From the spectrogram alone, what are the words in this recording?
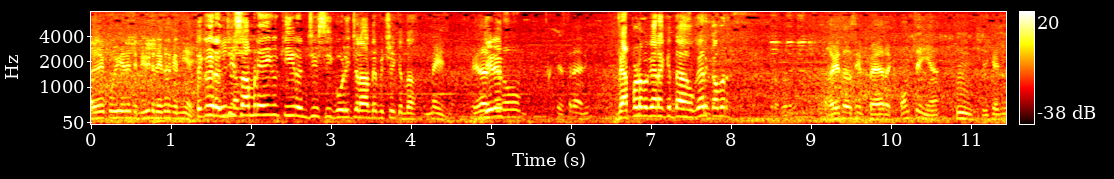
ਅਜੇ ਕੋਈ ਇਹਦੇ ਚ ਲੀਡ ਨਿਕਲ ਕੇ ਨਹੀਂ ਆਈ। ਤੇ ਕੋਈ ਰੰਜੀ ਸਾਹਮਣੇ ਆਈ ਕੋਈ ਕੀ ਰੰਜੀ ਸੀ ਗੋਲੀ ਚਲਾਉਣ ਦੇ ਪਿੱਛੇ ਕਿੱਦਾਂ? ਨਹੀਂ ਜੀ ਇਹਦਾ ਇਸ ਤਰ੍ਹਾਂ ਹੈ ਜੀ। ਵੈਪਨ ਵਗੈਰਾ ਕਿੱਦਾਂ ਹੋ ਗਿਆ ਰਿਕਵਰ ਹਜੇ ਤਾਂ ਅਸੀਂ ਪੈਰ ਪਹੁੰਚੇ ਹੀ ਠੀਕ ਹੈ ਜੀ।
